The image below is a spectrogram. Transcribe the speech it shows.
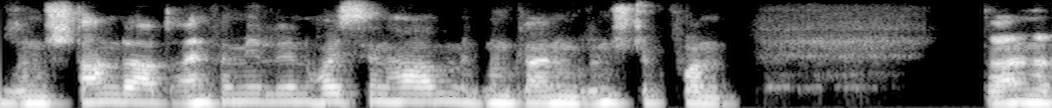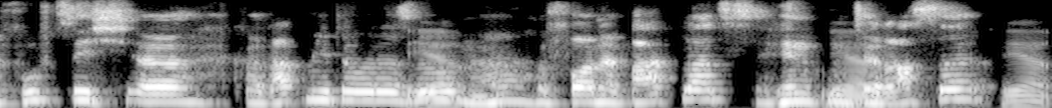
so ein Standard-Einfamilienhäuschen haben mit einem kleinen Grundstück von 350 äh, Quadratmeter oder so. Ja. Ne? Vorne Parkplatz, hinten ja. Terrasse ja.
